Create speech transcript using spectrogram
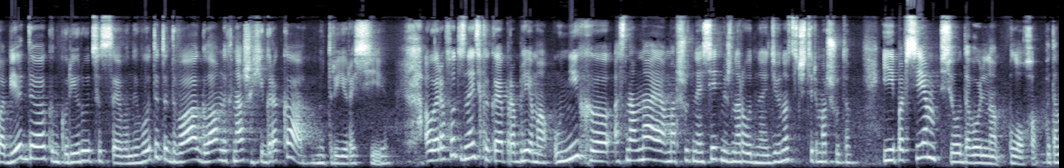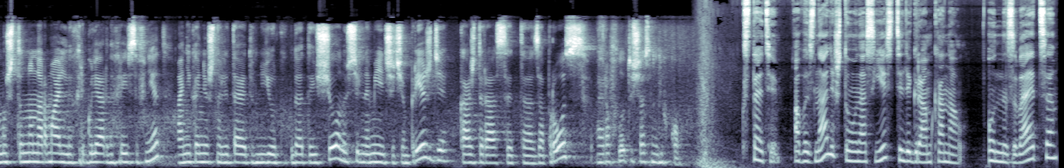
Победа конкурирует с Seven. И вот это два главных наших игрока внутри России. А у Аэрофлота, знаете, какая проблема? У них э, основная маршрутная сеть международная, 94 маршрута. И по всем все довольно плохо, потому что ну, нормальных регулярных рейсов нет. Они, конечно, летают в Нью-Йорк куда-то еще, но сильно меньше чем прежде. Каждый раз это запрос. Аэрофлоту сейчас нелегко. Кстати, а вы знали, что у нас есть телеграм-канал? Он называется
